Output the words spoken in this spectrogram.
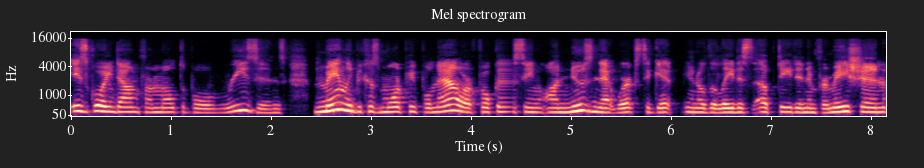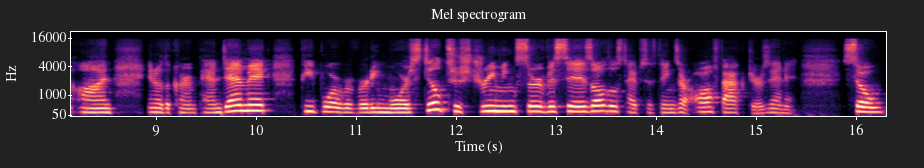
is going down for multiple reasons mainly because more people now are focusing on news networks to get you know the latest update and information on you know the current pandemic. People are reverting more still to streaming services. All those types of things are all factors in it so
